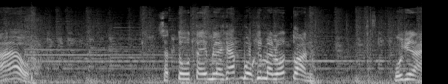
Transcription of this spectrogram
อ้าวศัตรูเต็มเลยครับ บวกขึ้นมารถก่อน กูอยู่ไหน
